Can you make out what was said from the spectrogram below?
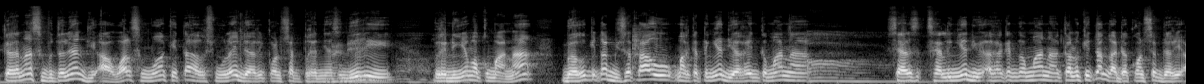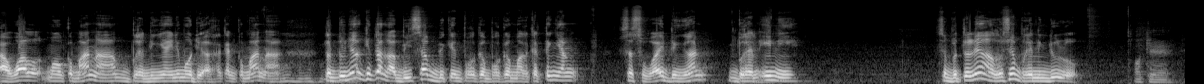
Karena sebetulnya di awal semua kita harus mulai dari konsep brandnya sendiri. Brandingnya mau ke mana, baru kita bisa tahu marketingnya diarahin ke mana. Sell- Sellingnya diarahkan ke mana? Kalau kita nggak ada konsep dari awal mau ke mana, brandingnya ini mau diarahkan ke mana, tentunya kita nggak bisa bikin program-program marketing yang sesuai dengan brand ini. Sebetulnya harusnya branding dulu. Oke.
